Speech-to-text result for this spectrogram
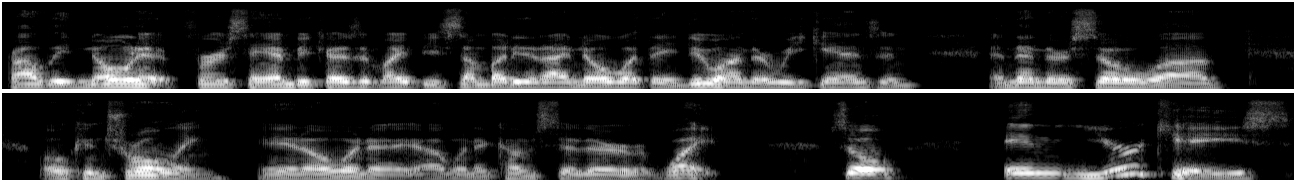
probably known it firsthand because it might be somebody that I know what they do on their weekends and and then they're so uh, oh controlling, you know, when uh, when it comes to their wife. So in your case,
